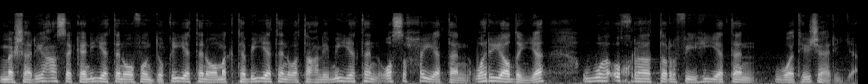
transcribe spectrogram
مشاريع سكنية وفندقية ومكتبية وتعليمية وصحية ورياضية وأخرى ترفيهية وتجارية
